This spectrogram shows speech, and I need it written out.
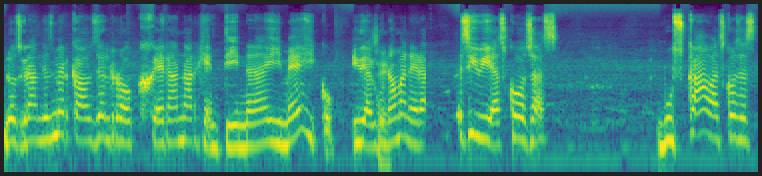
los grandes mercados del rock eran Argentina y México. Y de alguna manera recibías cosas buscabas cosas,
